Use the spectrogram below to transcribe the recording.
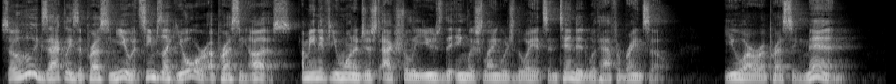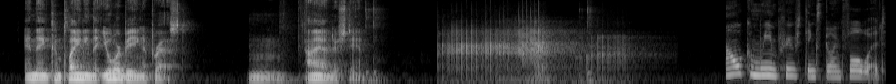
So, who exactly is oppressing you? It seems like you're oppressing us. I mean, if you want to just actually use the English language the way it's intended with half a brain cell, you are oppressing men and then complaining that you're being oppressed. Hmm, I understand. How can we improve things going forward?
